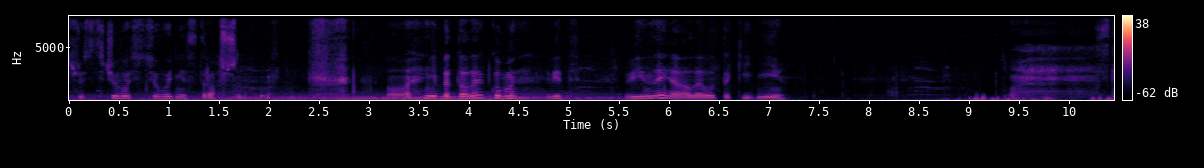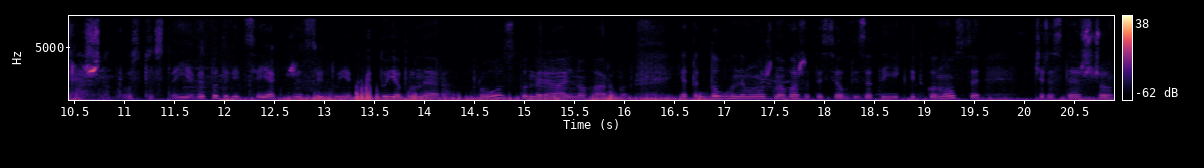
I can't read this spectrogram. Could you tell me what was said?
Щось чогось сьогодні страшно. О, ніби далеко ми від війни, але от такі дні. Ой, страшно просто стає. Ви подивіться, як вже цвітує, квітує брунера. Просто нереально гарно. Я так довго не можу наважитися обрізати її квітконоси через те, що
